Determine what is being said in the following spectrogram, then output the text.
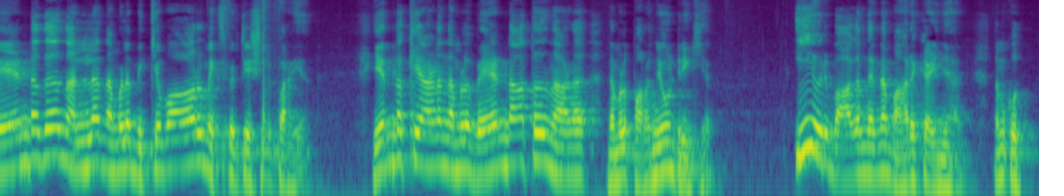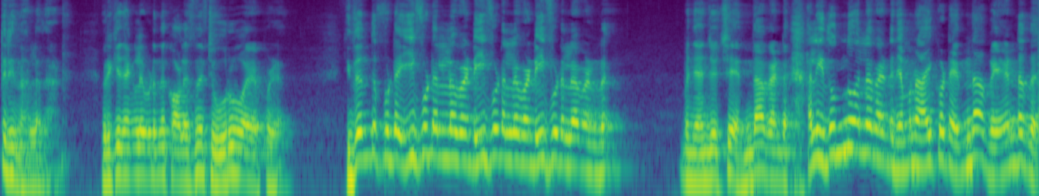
വേണ്ടത് എന്നല്ല നമ്മൾ മിക്കവാറും എക്സ്പെക്റ്റേഷനിൽ പറയുക. എന്തൊക്കെയാണ് നമ്മൾ വേണ്ടാത്തതെന്നാണ് നമ്മൾ പറഞ്ഞുകൊണ്ടിരിക്കുക. ഈ ഒരു ഭാഗം തന്നെ മാറിക്കഴിഞ്ഞാൽ നമുക്ക് ഒത്തിരി നല്ലതാണ്. ഒരിക്കൽ ഞങ്ങൾ ഇവിടുന്ന് കോളേജിൽ നിന്ന് ടൂർ പോയപ്പോൾ ഇതെന്ത് ഫുഡ് ഈ ഫുഡല്ലോ വേണ്ട ഈ ഫുഡല്ലോ വേണ്ട ഈ ഫുഡല്ലോ വേണ്ട? അപ്പം ഞാൻ ചോദിച്ചു എന്താ വേണ്ടത് അല്ല ഇതൊന്നും അല്ല വേണ്ട ഞാൻ ആയിക്കോട്ടെ എന്താ വേണ്ടത്?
